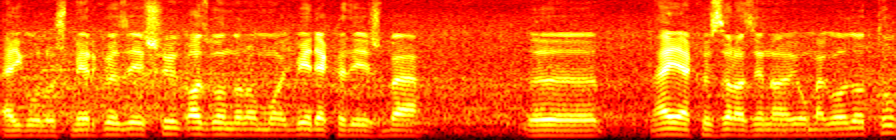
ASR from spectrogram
egy gólos mérkőzésünk. Azt gondolom, hogy védekezésben ö, helyek közel azért nagyon jól megoldottuk,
